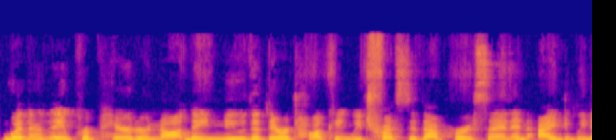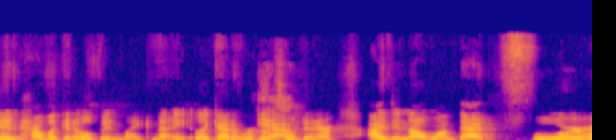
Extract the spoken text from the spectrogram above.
whether they prepared or not they knew that they were talking. We trusted that person. And i we didn't have like an open mic night like at a rehearsal Yeah. dinner. I did not want that for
